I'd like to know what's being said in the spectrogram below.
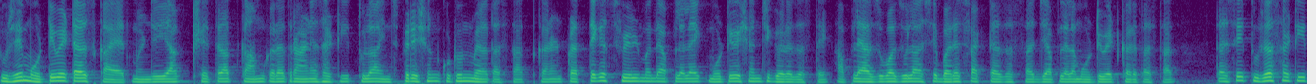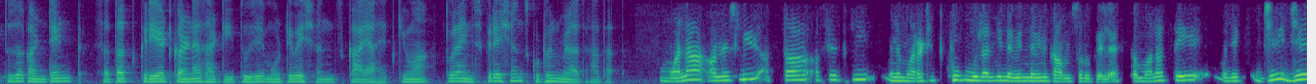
तुझे मोटिवेटर्स काय आहेत? म्हणजे या क्षेत्रात काम करत राहण्यासाठी तुला इन्स्पिरेशन कुठून मिळत असतात? कारण प्रत्येकच फील्डमध्ये आपल्याला एक मोटिवेशनची गरज असते. आपल्या आजूबाजूला असे बरेच फॅक्टर्स असतात जे आपल्याला मोटिवेट करत असतात. तसे तुझ्यासाठी तुझं कंटेंट सतत क्रिएट करण्यासाठी तुझे मोटिवेशन्स काय आहेत? किंवा तुला इन्स्पिरेशन्स कुठून मिळत राहतात? मला ऑनेस्टली आता असेच की म्हणजे मराठीत खूप मुलांनी नवीन नवीन काम सुरू केलंय तर मला ते म्हणजे जे जे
